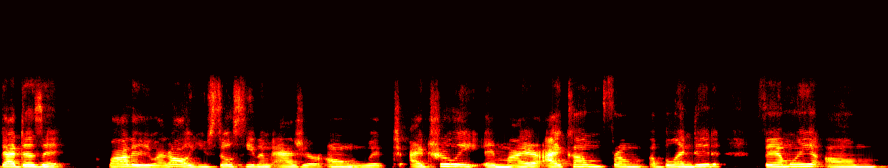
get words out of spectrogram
that doesn't bother you at all. You still see them as your own, which I truly admire. I come from a blended family. Um,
